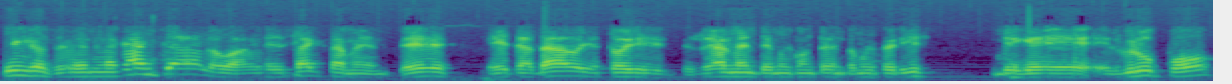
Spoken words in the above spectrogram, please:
pingos se ven en la cancha, lo exactamente. He tratado y estoy realmente muy contento, muy feliz de que el grupo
